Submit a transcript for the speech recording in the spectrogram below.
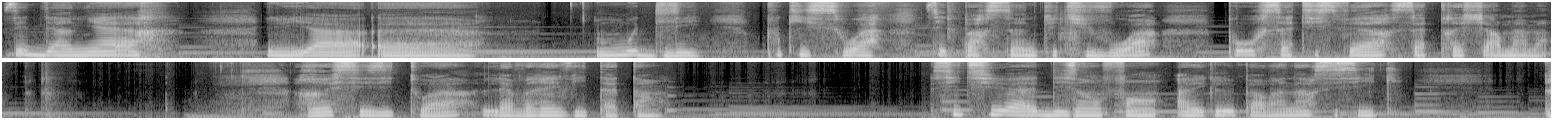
cette lui a euh, modelé pour qu'il soit cette personne que tu vois pour satisfaire sa très chère maman. Ressaisis-toi, la vraie vie t'attend. Si tu as des enfants avec le pervers narcissique,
